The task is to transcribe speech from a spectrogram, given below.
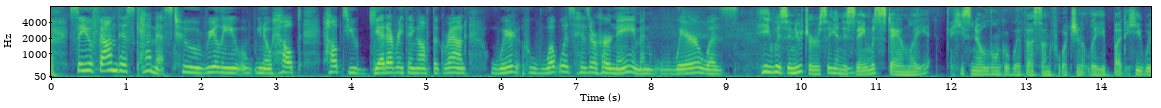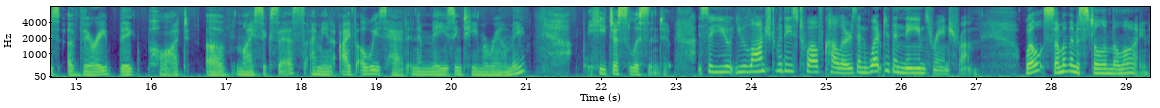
so you found this chemist who really, you know, helped helped you get everything off the ground. Where who, what was his or her name and where was He was in New Jersey and his name was Stanley. He's no longer with us unfortunately, but he was a very big part of my success. I mean, I've always had an amazing team around me he just listened. So you you launched with these 12 colors and what did the names range from? Well, some of them are still in the line.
